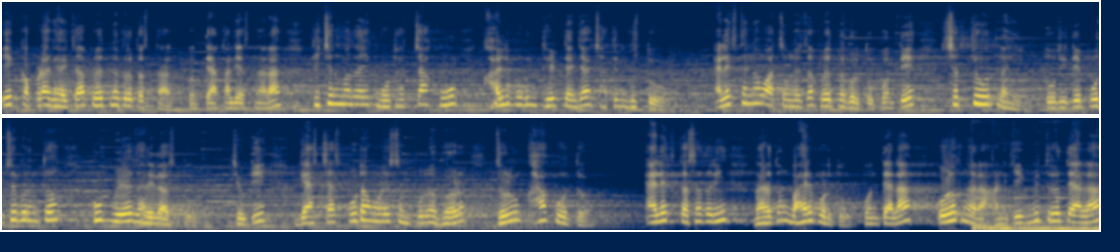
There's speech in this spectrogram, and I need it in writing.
एक कपडा घ्यायचा प्रयत्न करत असतात. पण त्याखाली असणारा किचनमधला एक मोठा चाकू खाली पडून थेट त्यांच्या छातीत घुसतो. ॲलेक्स त्यांना वाचवण्याचा प्रयत्न करतो पण ते शक्य होत नाही. तो तिथे पोचेपर्यंत खूप वेळ झालेला असतो. शेवटी गॅसच्या स्फोटामुळे संपूर्ण घर जळून खाक होतं. ॲलेक्स कसा तरी घरातून बाहेर पडतो पण त्याला ओळखणारा आणखी एक मित्र त्याला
